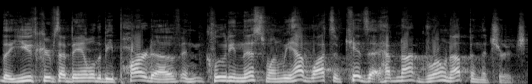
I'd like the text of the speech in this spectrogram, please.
the youth groups I've been able to be part of, including this one, we have lots of kids that have not grown up in the church.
